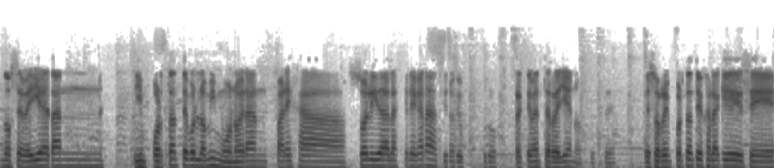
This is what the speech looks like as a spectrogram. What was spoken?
no se veía tan importante por lo mismo. No eran parejas sólidas las que le ganaban, sino que prácticamente relleno. Entonces, eso es re importante y ojalá que se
